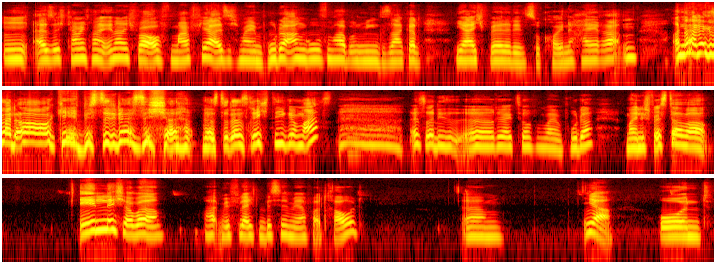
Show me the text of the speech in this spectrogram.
Mm, also ich kann mich daran erinnern, ich war auf Mafia, als ich meinen Bruder angerufen habe und mir gesagt hat, ja, ich werde den Sokoine heiraten. Und dann hat er gesagt, oh, okay, bist du dir da sicher, dass du das Richtige machst? Das war die äh, Reaktion von meinem Bruder. Meine Schwester war ähnlich, aber hat mir vielleicht ein bisschen mehr vertraut. Ähm, ja, und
